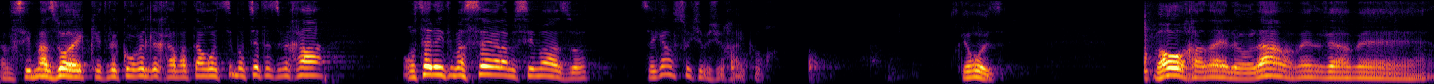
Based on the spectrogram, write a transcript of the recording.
המשימה זועקת וקורית לך, ואתה רוצה, מוצא את עצמך, רוצה להתמסר למשימה הזאת, זה גם סוג של בשבילך עיכוך. תזכרו את זה. ברוך ה' לעולם, אמן ואמן.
